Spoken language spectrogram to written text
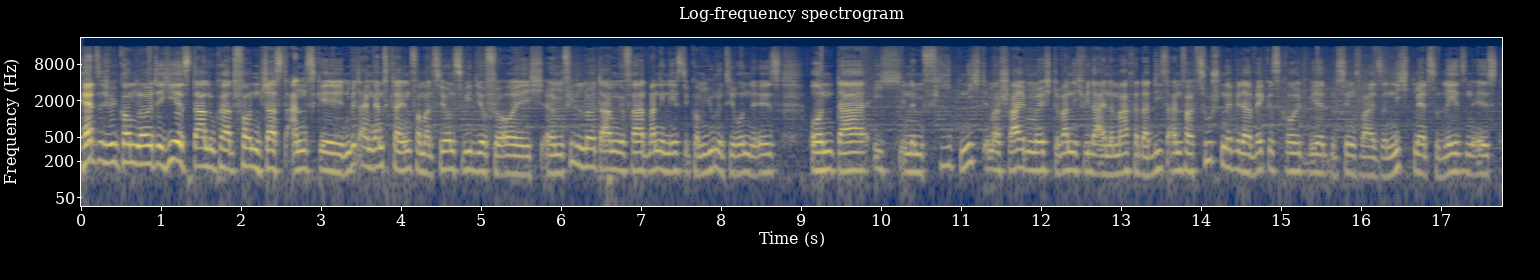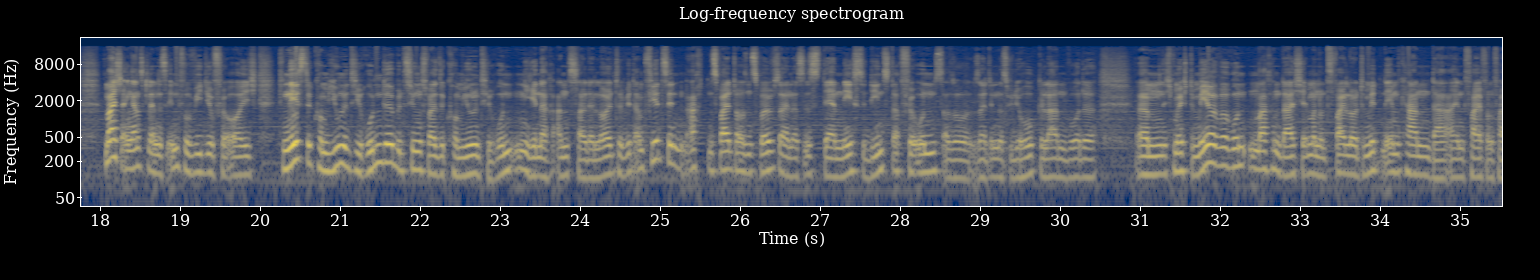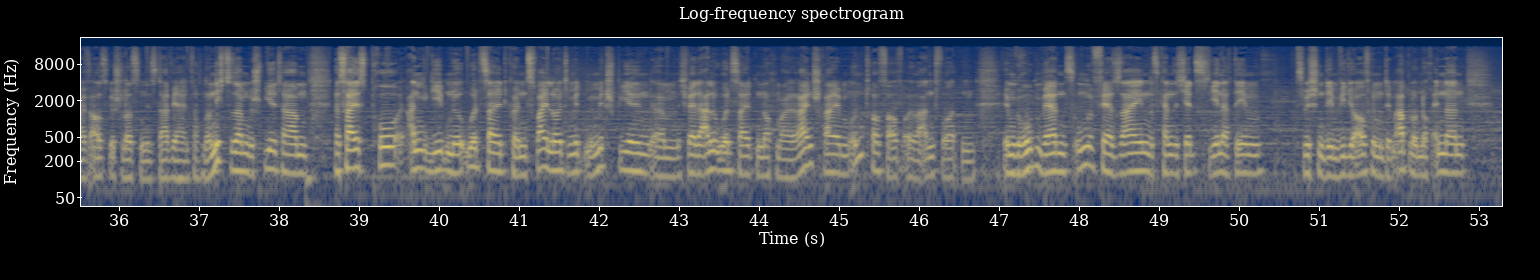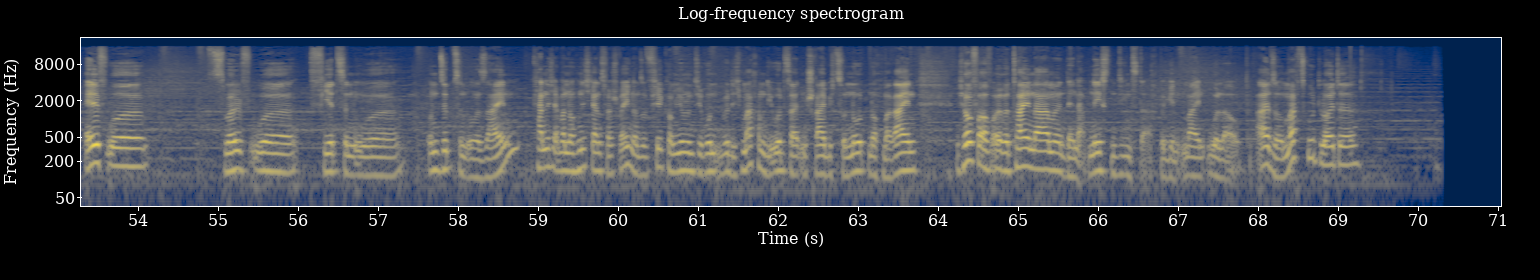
Herzlich willkommen Leute, hier ist Dalukat von Just Unskilled mit einem ganz kleinen Informationsvideo für euch. Ähm, viele Leute haben gefragt, wann die nächste Community-Runde ist und da ich in einem Feed nicht immer schreiben möchte, wann ich wieder eine mache, da dies einfach zu schnell wieder weggescrollt wird bzw. nicht mehr zu lesen ist, mache ich ein ganz kleines Infovideo für euch. Die nächste Community-Runde bzw. Community-Runden, je nach Anzahl der Leute, wird am 14.08.2012 sein. Das ist der nächste Dienstag für uns, also seitdem das Video hochgeladen hochgeladen wurde. Ähm, ich möchte mehrere Runden machen, da ich ja immer nur zwei Leute mitnehmen kann, da ein 5 on 5 ausgeschlossen ist, da wir einfach noch nicht zusammen gespielt haben. Das heißt, pro angegebene Uhrzeit können zwei Leute mit mir mitspielen. Ähm, ich werde alle Uhrzeiten nochmal reinschreiben und hoffe auf eure Antworten. Im Groben werden es ungefähr sein, das kann sich jetzt je nachdem zwischen dem Video aufnehmen und dem Upload noch ändern. 11 Uhr, 12 Uhr, 14 Uhr, und 17 Uhr sein. Kann ich aber noch nicht ganz versprechen. Also vier Community-Runden würde ich machen. Die Uhrzeiten schreibe ich zur Not nochmal rein. Ich hoffe auf eure Teilnahme, denn ab nächsten Dienstag beginnt mein Urlaub. Also, macht's gut, Leute.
